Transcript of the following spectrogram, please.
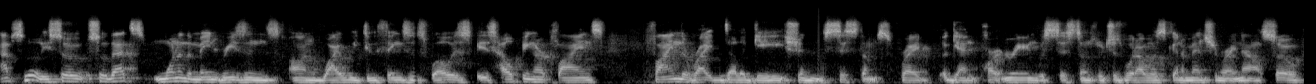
Absolutely. So so that's one of the main reasons on why we do things as well is is helping our clients find the right delegation systems right? Again partnering with systems which is what i was going to mention right now. So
